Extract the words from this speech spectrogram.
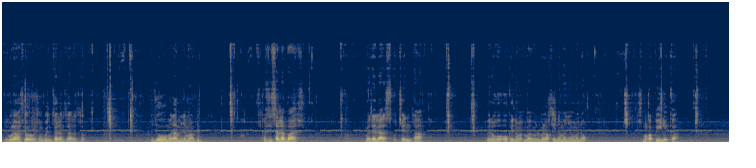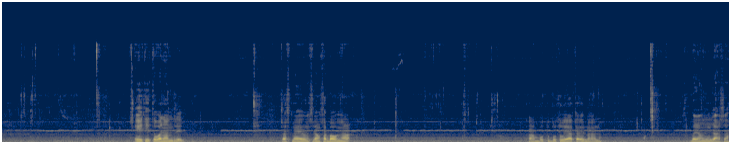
Hindi ko lang sure. 50 lang sana to. Medyo marami naman. Kasi sa labas, madalas 80. Pero okay naman. ma- Malaki naman yung manok. Mas makapili ka. 80 to 100. Tapos mayroon silang sabaw na parang buto-buto yata yun na ano. Iba lang yung lasa.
